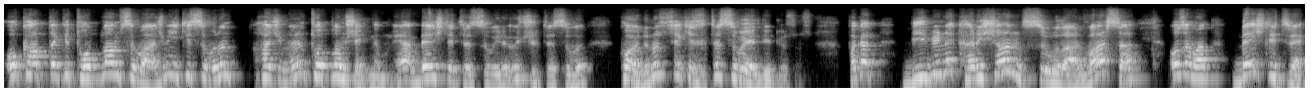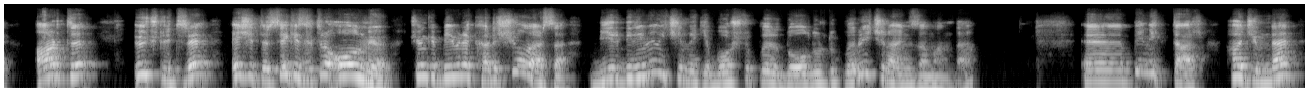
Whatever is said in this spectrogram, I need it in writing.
o kaptaki toplam sıvı hacmi iki sıvının hacimlerinin toplamı şeklinde bulunuyor. Yani 5 litre sıvı ile 3 litre sıvı koydunuz 8 litre sıvı elde ediyorsunuz. Fakat birbirine karışan sıvılar varsa o zaman 5 litre artı 3 litre eşittir 8 litre olmuyor. Çünkü birbirine karışıyorlarsa birbirinin içindeki boşlukları doldurdukları için aynı zamanda e, bir miktar hacimden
